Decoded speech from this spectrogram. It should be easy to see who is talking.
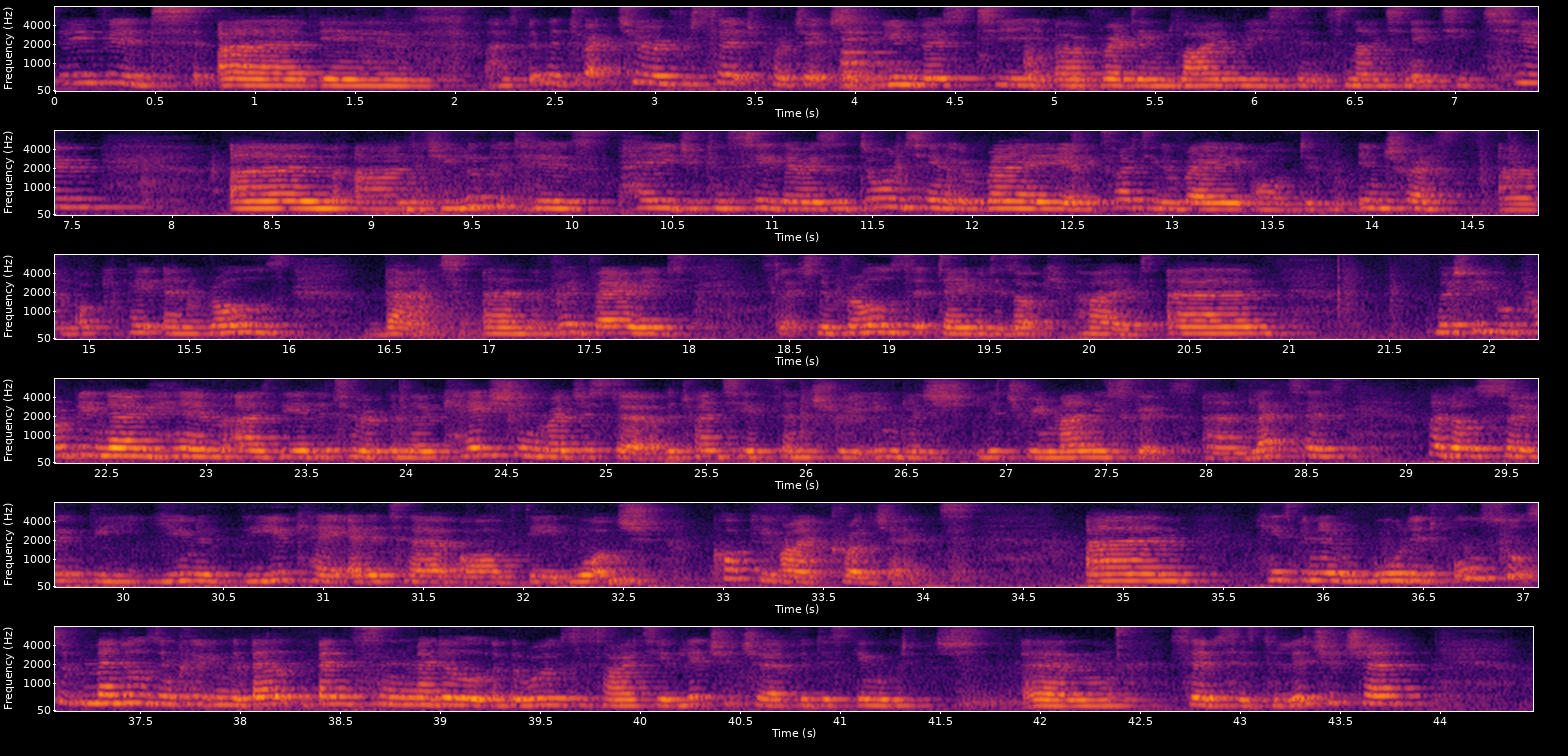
Speaker 1: David uh, is, has been the Director of Research Projects at the University of Reading Library since 1982. Um, and if you look at his page, you can see there is a daunting array, an exciting array of different interests and, occupa- and roles that, um, a very varied selection of roles that David has occupied. Um, most people probably know him as the editor of the Location Register of the 20th Century English Literary Manuscripts and Letters, and also the, uni- the UK editor of the Watch Copyright Project. Um, he's been awarded all sorts of medals, including the Benson Medal of the Royal Society of Literature for distinguished um, services to literature.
